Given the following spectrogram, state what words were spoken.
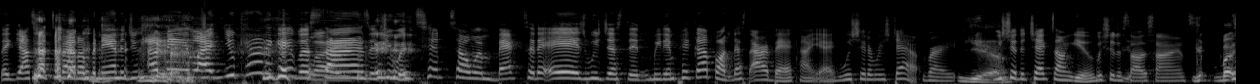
Like y'all talked about on banana juice. I mean, like you kind of gave us Like- signs that you were tiptoeing back to the edge. We just didn't. We didn't pick up on. That's our bad, Kanye. We should have reached out. Right. yeah. We should have checked on you. We should have saw the signs. But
